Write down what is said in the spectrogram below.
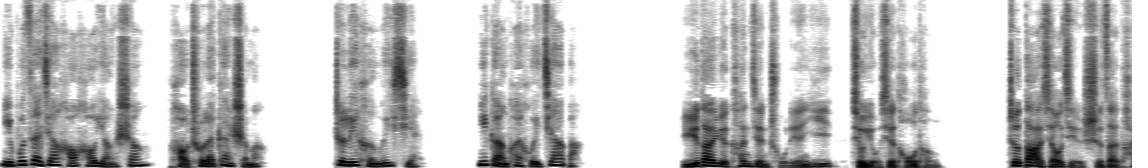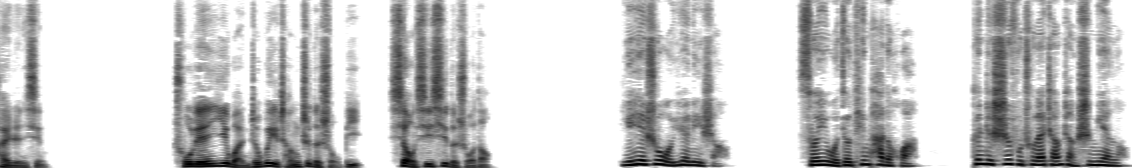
你不在家好好养伤，跑出来干什么？这里很危险，你赶快回家吧。于黛月看见楚涟漪就有些头疼，这大小姐实在太任性。楚莲衣挽着魏长志的手臂。笑嘻嘻的说道：“爷爷说我阅历少，所以我就听他的话，跟着师傅出来长长世面了。”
